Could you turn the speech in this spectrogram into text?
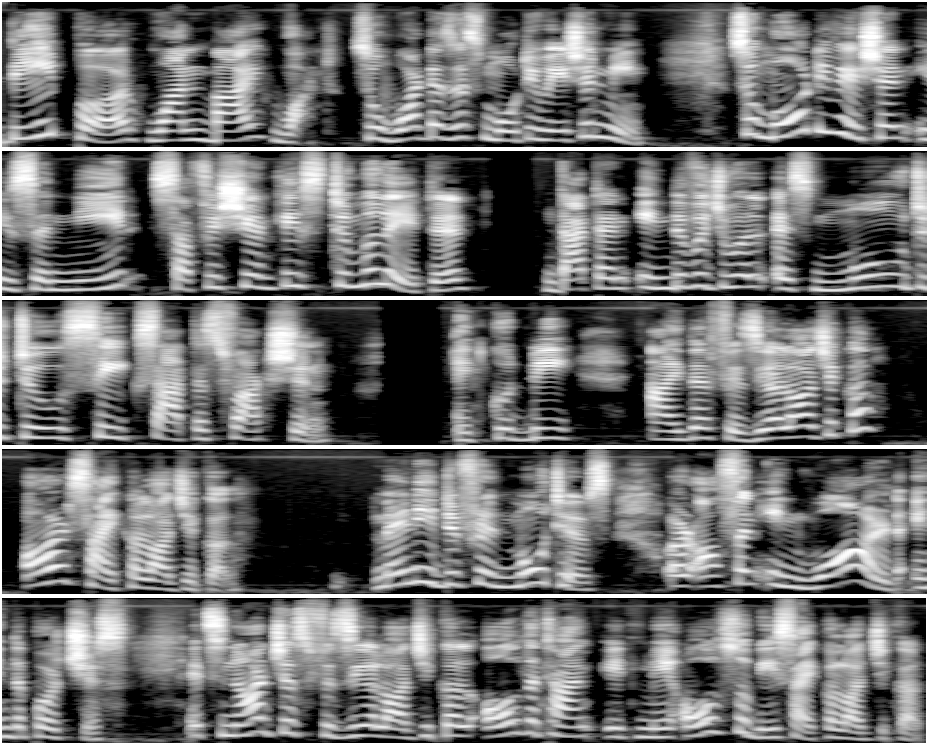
deeper one by one. So what does this motivation mean? So motivation is a need sufficiently stimulated that an individual is moved to seek satisfaction. It could be either physiological or psychological many different motives are often involved in the purchase. It's not just physiological all the time. It may also be psychological.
